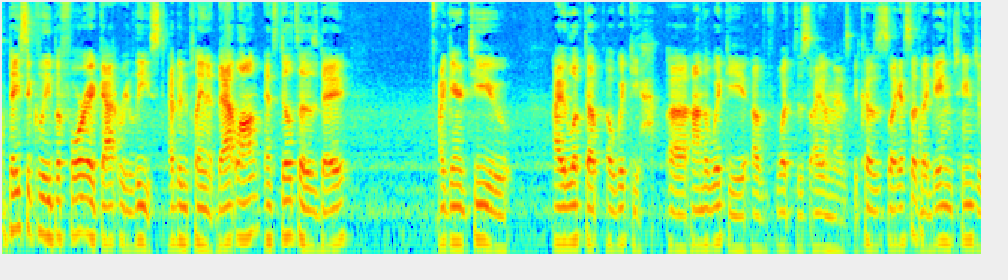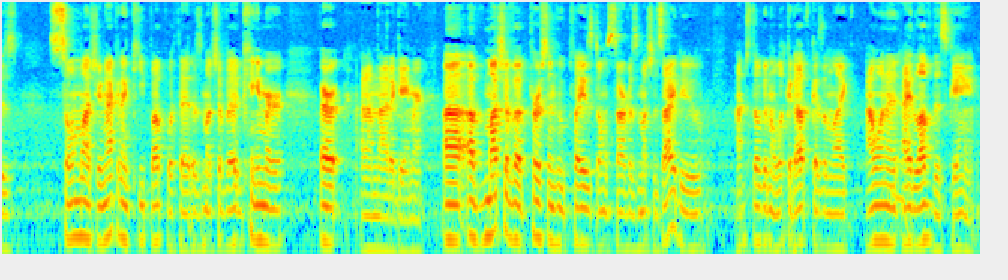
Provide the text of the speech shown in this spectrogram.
basically before it got released. I've been playing it that long, and still to this day, I guarantee you, I looked up a wiki uh, on the wiki of what this item is because, like I said, the game changes so much. You're not going to keep up with it as much of a gamer, or I'm not a gamer, uh, of much of a person who plays Don't Starve as much as I do. I'm still going to look it up because I'm like, I want to. I love this game.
